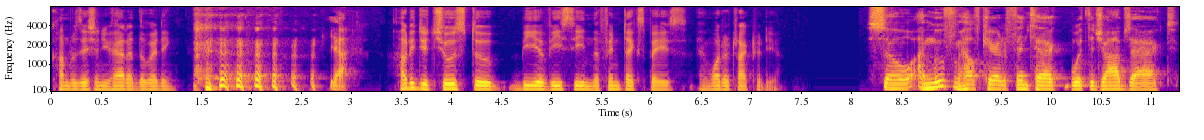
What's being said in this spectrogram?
conversation you had at the wedding. yeah. How did you choose to be a VC in the fintech space and what attracted you? So I moved from healthcare to fintech with the Jobs Act.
